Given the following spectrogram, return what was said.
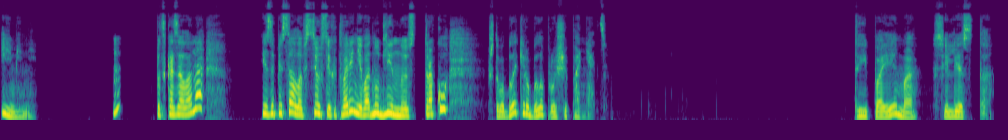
имени подсказала она и записала все стихотворение в одну длинную строку, чтобы Блэкеру было проще понять. «Ты поэма, Селеста,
